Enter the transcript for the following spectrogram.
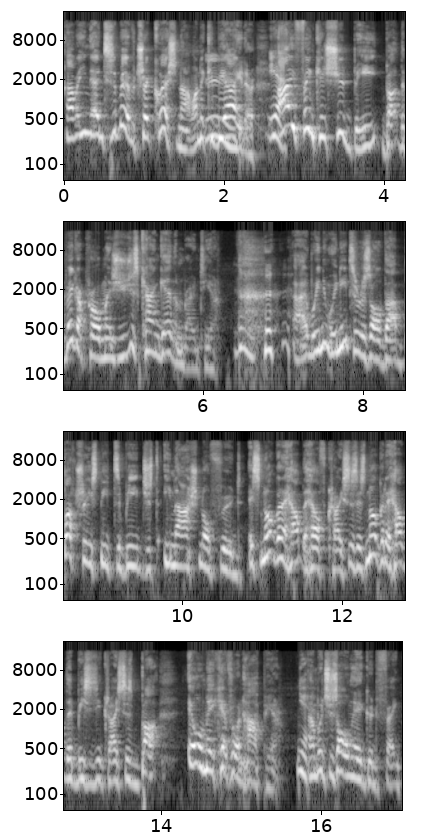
I mean, it's a bit of a trick question, that one. It could be either. yeah. I think it should be, but the bigger problem is you just can't get them round here. uh, we, we need to resolve that. Butteries need to be just a national food. It's not going to help the health crisis, it's not going to help the obesity crisis, but it will make everyone happier, Yeah. and which is only a good thing.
